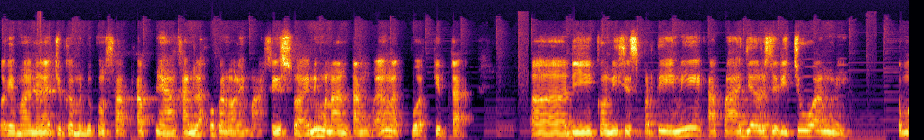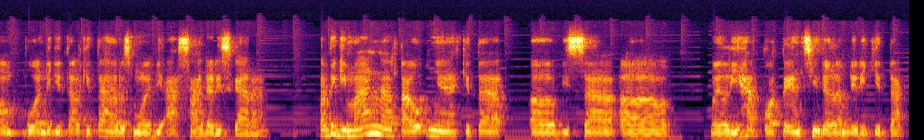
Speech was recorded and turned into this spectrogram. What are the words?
bagaimana juga mendukung startup yang akan dilakukan oleh mahasiswa. Ini menantang banget buat kita. Di kondisi seperti ini, apa aja harus jadi cuan nih. Kemampuan digital kita harus mulai diasah dari sekarang. Tapi gimana taunya kita bisa melihat potensi dalam diri kita?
